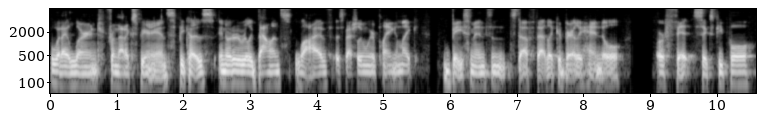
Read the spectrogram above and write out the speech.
what I learned from that experience. Because in order to really balance live, especially when we were playing in like basements and stuff that like could barely handle or fit six people,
